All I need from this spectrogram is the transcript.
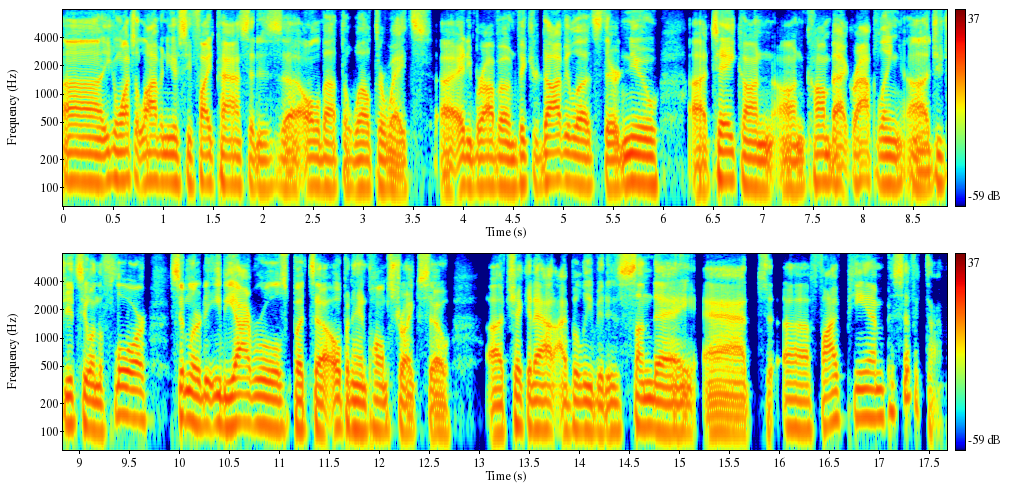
Uh, you can watch it live on UFC Fight Pass. It is uh, all about the welterweights, uh, Eddie Bravo and Victor Davila. It's their new uh, take on on combat grappling, uh, Jiu Jitsu on the floor, similar to EBI rules, but uh, open hand palm strikes. So uh, check it out. I believe it is Sunday at uh, 5 p.m. Pacific time.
